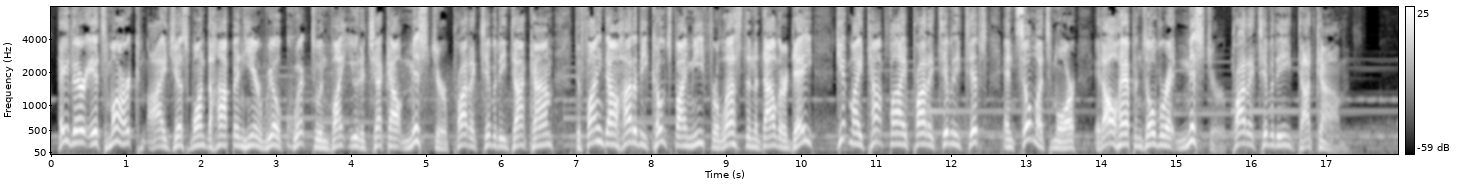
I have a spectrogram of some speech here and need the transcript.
Hey there, it's Mark. I just wanted to hop in here real quick to invite you to check out MrProductivity.com to find out how to be coached by me for less than a dollar a day Get my top five productivity tips and so much more. It all happens over at MrProductivity.com.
